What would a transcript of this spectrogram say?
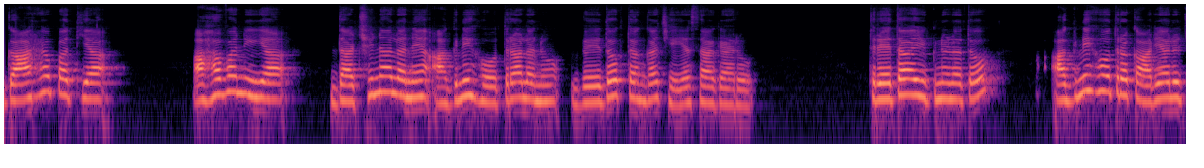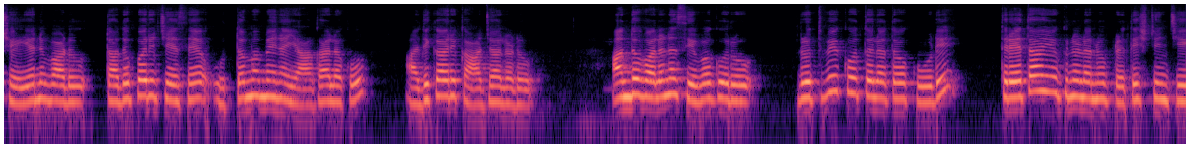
గార్హపత్య అహవనీయ దక్షిణాలనే అగ్నిహోత్రాలను వేదోక్తంగా చేయసాగారు. త్రేతాయుగ్నులతో అగ్నిహోత్ర కార్యాలు చేయనివాడు తదుపరి చేసే ఉత్తమమైన యాగాలకు అధికారి కాజాలడు. అందువలన శివగురు ఋత్వికోతులతో కూడి త్రేతాయుగ్నులను ప్రతిష్ఠించి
